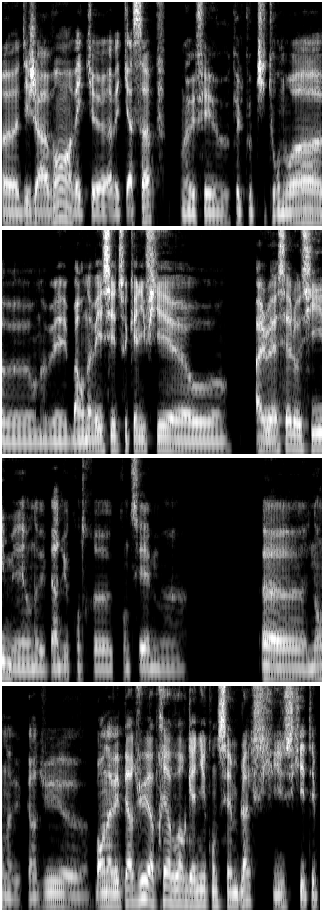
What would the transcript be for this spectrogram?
Euh, déjà avant avec euh, avec ASAP. On avait fait euh, quelques petits tournois. on avait bah, on avait essayé de se qualifier au à l'ESL aussi, mais on avait perdu contre contre CM. non, on avait perdu. On avait perdu après avoir gagné contre CM Black, ce qui, ce qui était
